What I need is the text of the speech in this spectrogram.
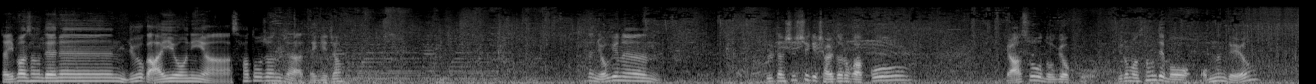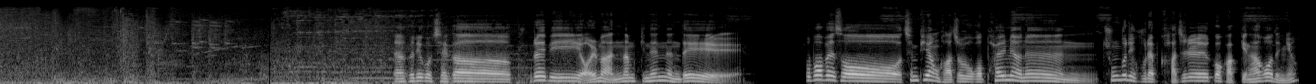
자 이번 상대는 6 아이오니아 사도전자 덱이죠. 일단 여기는 일단 시식이 잘 들어갔고 야수호 녹였고 이러면 상대 뭐 없는데요? 자, 그리고 제가 구랩이 얼마 안 남긴 했는데, 초밥에서 챔피언 가져오고 팔면은 충분히 구랩 가질 것 같긴 하거든요?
